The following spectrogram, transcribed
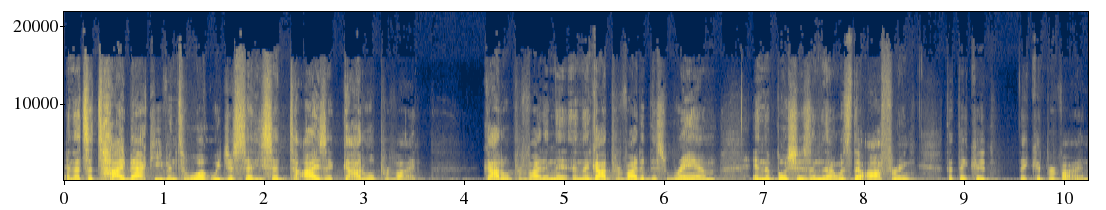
And that's a tie back even to what we just said. He said to Isaac, God will provide. God will provide. And then, God provided this ram in the bushes, and that was the offering that they could, they could provide.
